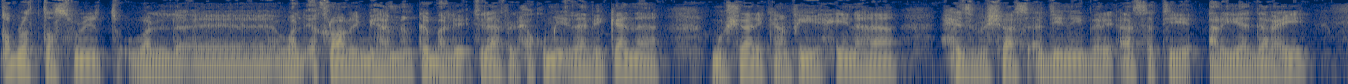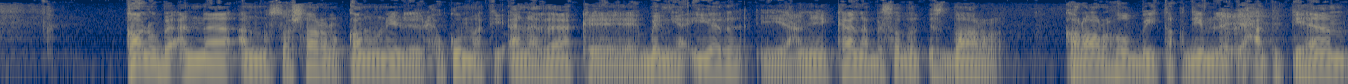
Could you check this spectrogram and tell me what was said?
قبل التصويت والإقرار بها من قبل الائتلاف الحكومي الذي كان مشاركا فيه حينها حزب شاس الديني برئاسة أريا درعي قالوا بأن المستشار القانوني للحكومة آنذاك بن يائير يعني كان بصدد إصدار قراره بتقديم لائحة اتهام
